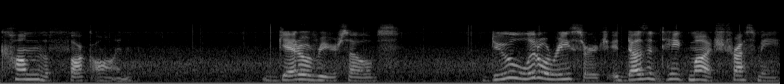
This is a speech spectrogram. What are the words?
Come the fuck on. Get over yourselves. Do a little research. It doesn't take much, trust me.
